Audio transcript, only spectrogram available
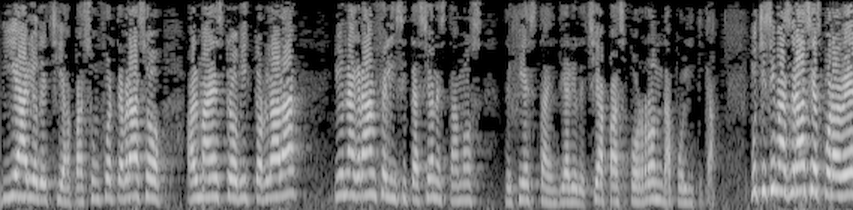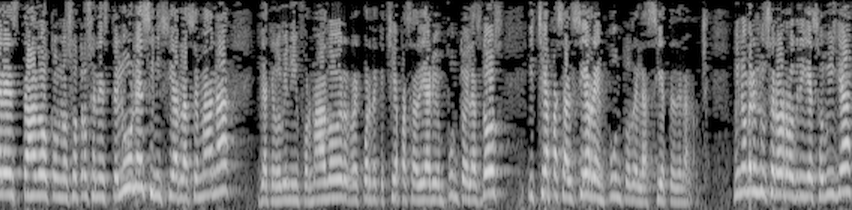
Diario de Chiapas. Un fuerte abrazo al maestro Víctor Lara y una gran felicitación. Estamos de fiesta en Diario de Chiapas por Ronda Política. Muchísimas gracias por haber estado con nosotros en este lunes, iniciar la semana. Ya quedó bien informado. Recuerde que Chiapas a diario en punto de las dos y Chiapas al cierre en punto de las siete de la noche. Mi nombre es Lucero Rodríguez Ovilla,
